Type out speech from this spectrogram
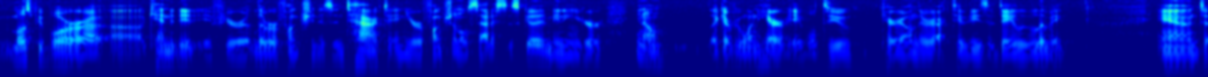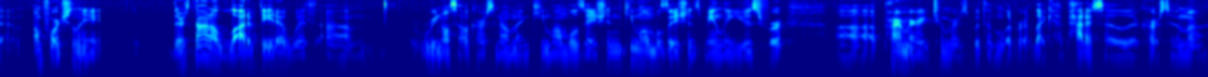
most people are a, a, candidate if your liver function is intact and your functional status is good, meaning you're, you know, like everyone here, able to carry on their activities of daily living. And uh, unfortunately, there's not a lot of data with um, renal cell carcinoma and chemoembolization. Chemoembolization is mainly used for uh, primary tumors within the liver, like hepatocellular carcinoma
